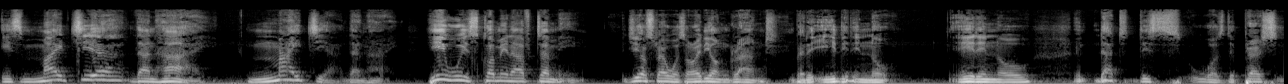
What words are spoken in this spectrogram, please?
is mightier than I. Mightier than I. He who is coming after me, Jesus Christ was already on ground, but he didn't know. He didn't know that this was the person.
